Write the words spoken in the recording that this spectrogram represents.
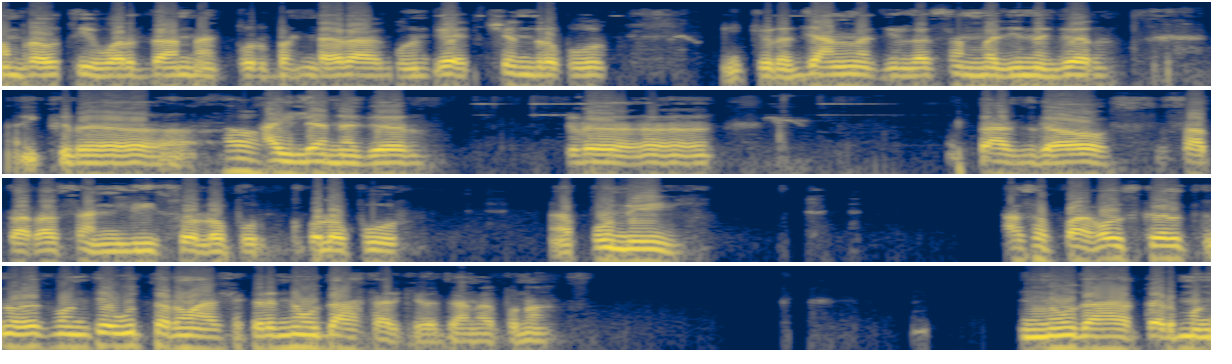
अमरावती वर्धा नागपूर भंडारा गोंदिया चंद्रपूर इकडं जालना जिल्हा संभाजीनगर इकडं हो. अहिल्यानगर इकडं तासगाव सातारा सांगली सोलापूर कोल्हापूर पुणे असा पाऊस करत करत मग ते उत्तर महाराष्ट्राकडे नऊ दहा तारखेला जाणार पुन्हा. नऊ दहा तर मग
